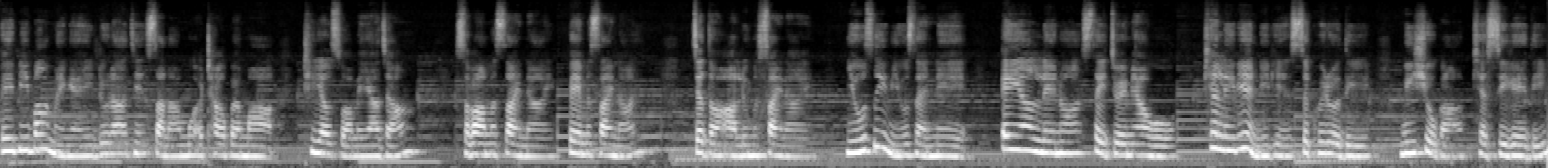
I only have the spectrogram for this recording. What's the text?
ဘေဘီပေါနိုင်ငံ၏လူသားချင်းစာနာမှုအထောက်ပံ့မှထိရောက်စွာမရကြစဘာမဆိုင်နိုင်ပဲမဆိုင်နိုင်ကြက်သွန်အာလူမဆိုင်နိုင်မျိုးစိမျိုးဆန်နှင့် အိမ်ရလင်းနွားစိတ်ကြွဲများကိုဖြက်လေပြည့်နေဖြင့်စခွေးတို့သည်မိရှို့ကဖြက်စီးခဲ့သည်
